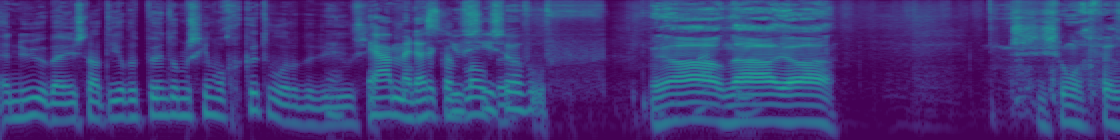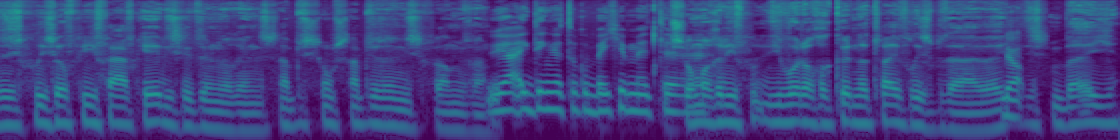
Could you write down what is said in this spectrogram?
En nu opeens staat hij op het punt om misschien wel gekut te worden door de Ja, UFC. ja maar dat is het UFC zo... Ja, nou ja. Sommige verliezen al vier, vijf keer, die zitten er nog in. Snap je, soms snap je er niet zoveel meer van. Ja, ik denk dat ook een beetje met... eh, Sommigen die, die worden al gekund naar twee verliespartijen, weet je. Ja. Het is een beetje...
